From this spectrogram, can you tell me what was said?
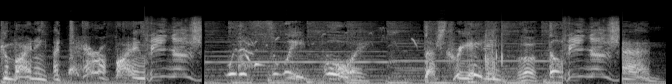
combining a terrifying Penis! with a sweet boy, thus creating Uh, the penis! man.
